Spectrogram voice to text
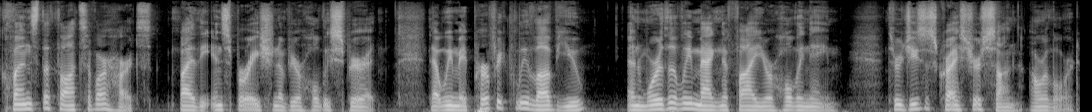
cleanse the thoughts of our hearts by the inspiration of your Holy Spirit, that we may perfectly love you and worthily magnify your holy name. Through Jesus Christ, your Son, our Lord.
